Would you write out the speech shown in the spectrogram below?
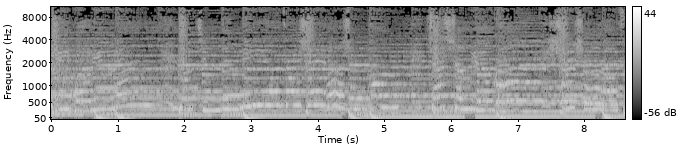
梨花雨凉如今的你又在谁的身旁家乡月光深深烙在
